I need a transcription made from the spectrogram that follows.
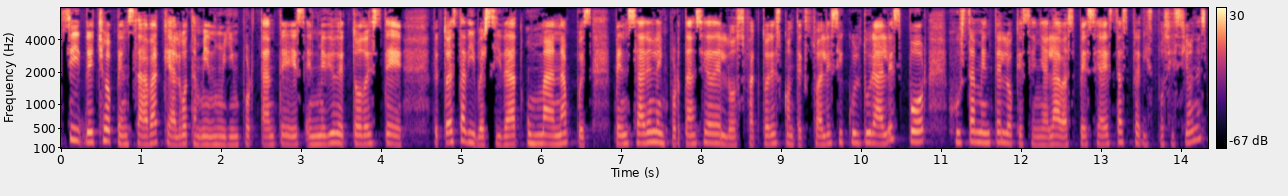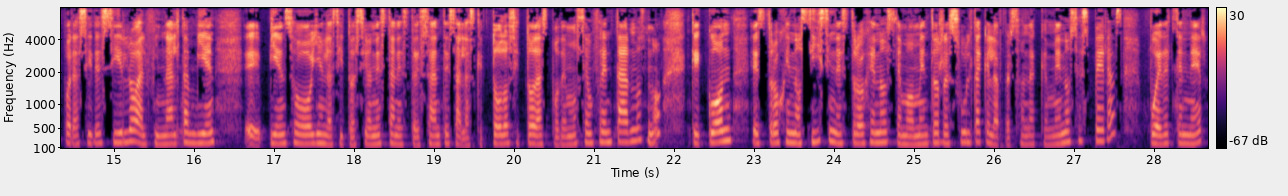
Sí, de hecho pensaba que algo también muy importante es en medio de todo este, de toda esta diversidad humana, pues pensar en la importancia de los factores contextuales y culturales por justamente lo que señalabas, pese a estas predisposiciones, por así decirlo, al final también eh, pienso hoy en las situaciones tan estresantes a las que todos y todas podemos enfrentarnos, ¿no? Que con estrógenos y sin estrógenos, de momento resulta que la persona que menos esperas puede tener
